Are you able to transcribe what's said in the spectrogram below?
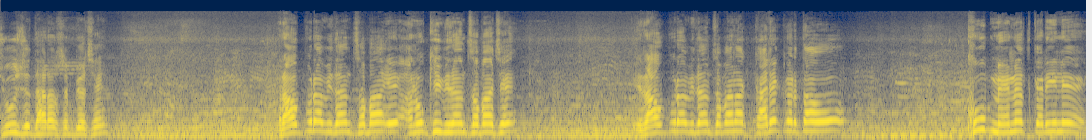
જૂજ ધારાસભ્યો છે. રાવપુરા વિધાનસભા એ અનોખી વિધાનસભા છે. રાવપુરા વિધાનસભાના કાર્યકર્તાઓ ખૂબ મહેનત કરીને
